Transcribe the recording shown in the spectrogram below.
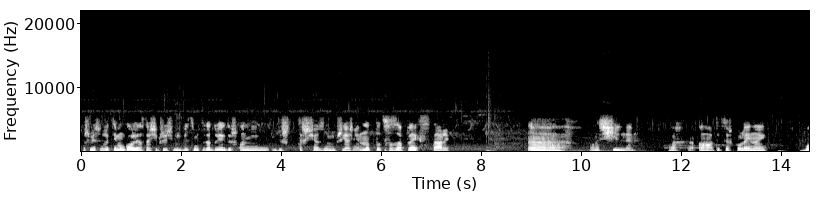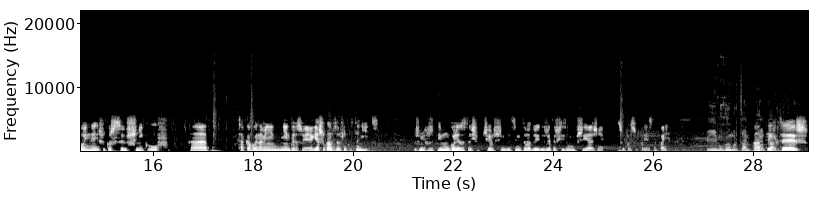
Proszę mnie służy tej Mongolii zostaliście przyjaciółmi. Wielce mnie to raduje, gdyż oni, gdyż też się z nimi przyjaźnię. No to co za pech, stary. Ech, on jest silny. Aha, ty chcesz kolejnej wojny, szukasz sojuszników. A, taka wojna mnie nie, nie, interesuje. Jak ja szukam sojuszników, to nic. Już myślę, że ty i Mongolia zostałeś przyjaciółmi, to raduje, gdyż ja też się z nimi przyjaźnię. Super, super, jest na fajnie. A ty chcesz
